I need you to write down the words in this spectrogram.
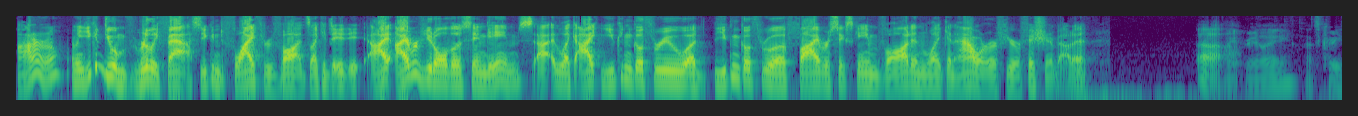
I don't know. I mean, you can do them really fast. You can fly through vods. Like it, it, it- I, I reviewed all those same games. I, like I, you can go through a, you can go through a five or six game vod in like an hour if you're efficient about it. Uh, Wait, really? That's crazy.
